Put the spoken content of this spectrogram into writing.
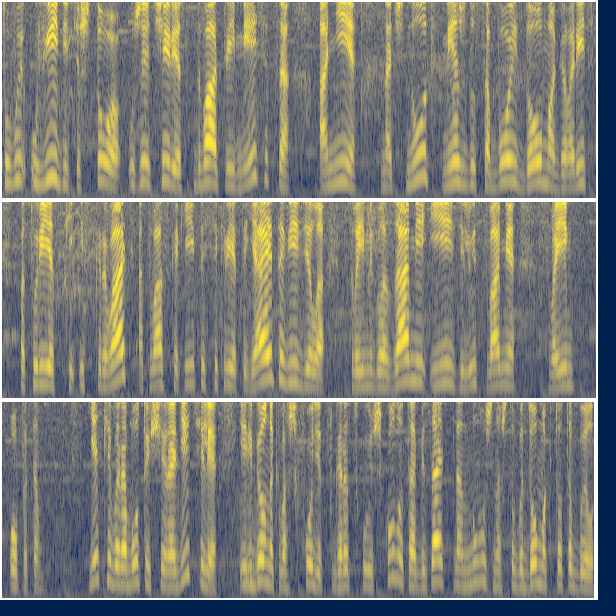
то вы увидите, что уже через 2-3 месяца они начнут между собой дома говорить по-турецки и скрывать от вас какие-то секреты. Я это видела своими глазами и делюсь с вами своим опытом. Если вы работающие родители и ребенок ваш входит в городскую школу, то обязательно нужно, чтобы дома кто-то был.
